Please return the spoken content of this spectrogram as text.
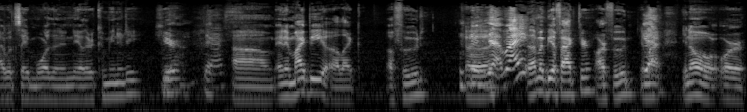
I would say more than any other community here, Yeah. Yes. um, and it might be uh, like a food. Uh, Yeah, right? That might be a factor. Our food, It Yeah. might- you know, or or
